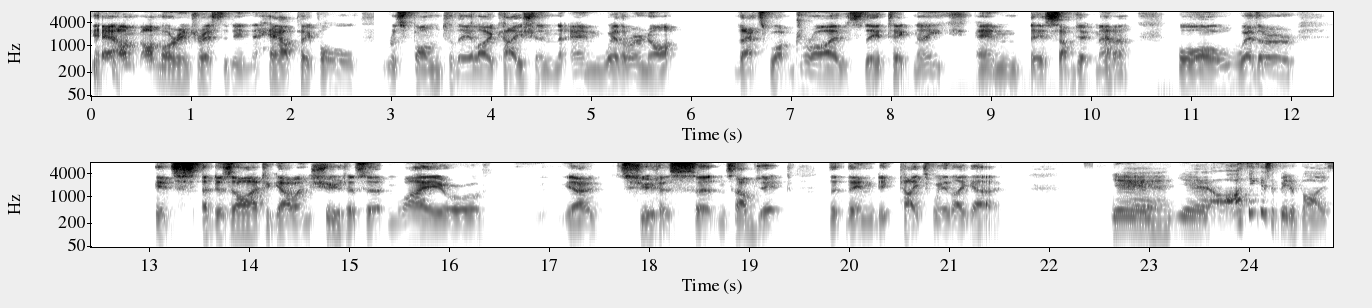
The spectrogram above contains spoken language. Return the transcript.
yeah, I'm, I'm more interested in how people respond to their location and whether or not that's what drives their technique and their subject matter, or whether it's a desire to go and shoot a certain way or you know shoot a certain subject that then dictates where they go. Yeah, yeah, I think it's a bit of both.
